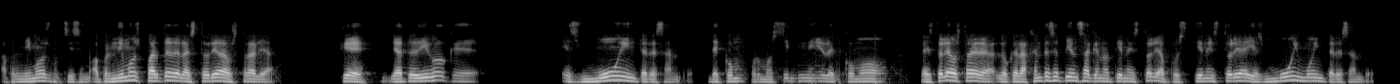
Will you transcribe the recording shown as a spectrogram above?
aprendimos muchísimo. Aprendimos parte de la historia de Australia, que ya te digo que es muy interesante, de cómo formó Sydney, de cómo... La historia de Australia, lo que la gente se piensa que no tiene historia, pues tiene historia y es muy, muy interesante.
